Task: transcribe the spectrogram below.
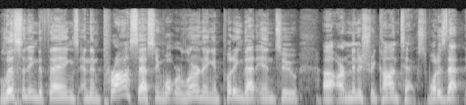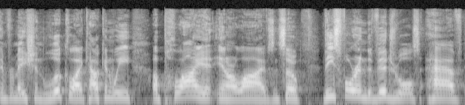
listening to things, and then processing what we're learning and putting that into uh, our ministry context. What does that information look like? How can we apply it in our lives? And so these four individuals have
